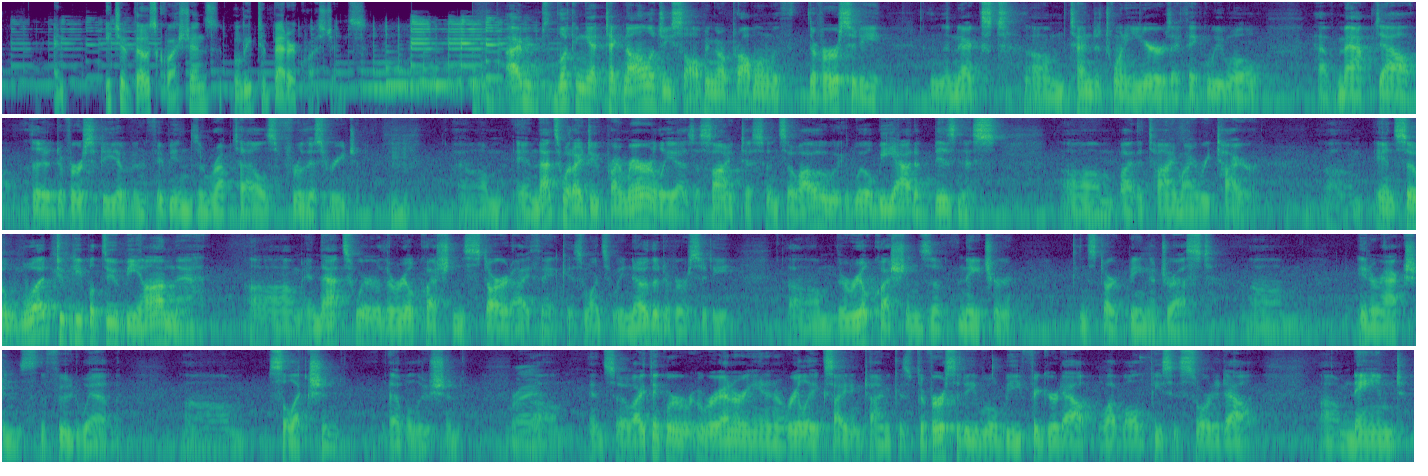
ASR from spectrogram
And each of those questions will lead to better questions. I'm looking at technology solving our problem with diversity in the next um, 10 to 20 years. I think we will have mapped out the diversity of amphibians and reptiles for this region. Mm. Um, and that's what I do primarily as a scientist. And so I will be out of business um, by the time I retire. Um, and so, what do people do beyond that? Um, and that's where the real questions start, I think, is once we know the diversity, um, the real questions of nature can start being addressed. Um, interactions, the food web, selection, evolution. Right. And so I think we're, we're entering in a really exciting time because diversity will be figured out. We'll have all the pieces sorted out, um, named,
